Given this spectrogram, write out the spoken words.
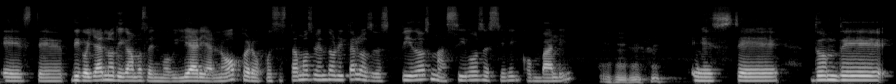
Este, digo, ya no digamos la inmobiliaria, ¿no? Pero pues estamos viendo ahorita los despidos masivos de Silicon Valley. Este, donde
